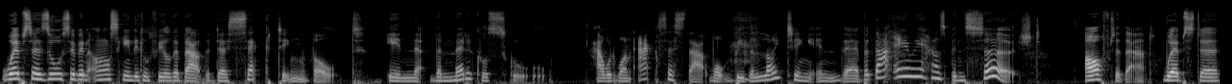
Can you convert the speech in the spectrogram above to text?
Webster has also been asking Littlefield about the dissecting vault in the medical school. How would one access that? What would be the lighting in there? But that area has been searched. After that, Webster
